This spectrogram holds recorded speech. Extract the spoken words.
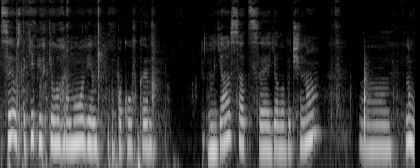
Це ось такі півкілограмові упаковки м'яса. Це яловичина. Е, Ну,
